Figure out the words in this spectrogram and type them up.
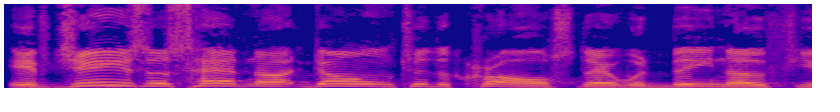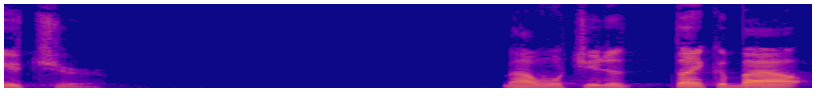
If Jesus had not gone to the cross, there would be no future. Now, I want you to think about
